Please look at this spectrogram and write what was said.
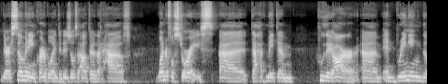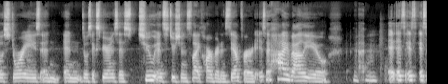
there are so many incredible individuals out there that have wonderful stories uh, that have made them who they are um, and bringing those stories and, and those experiences to institutions like harvard and stanford is a high value mm-hmm. it's, it's, it's,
